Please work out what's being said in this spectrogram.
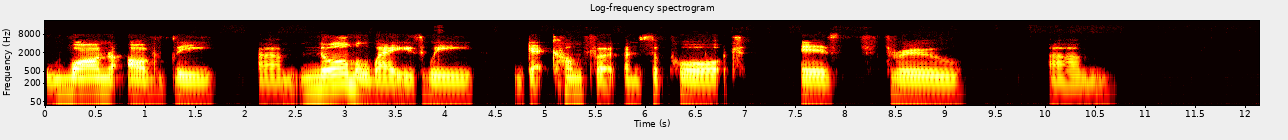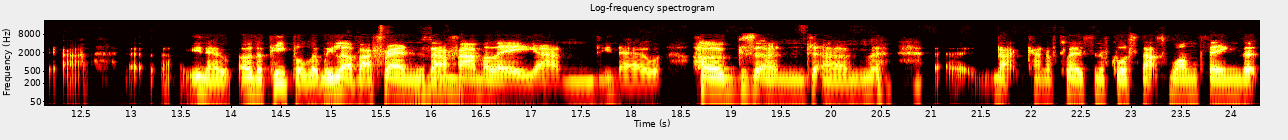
one of the um, normal ways we get comfort and support is through um, uh, you know other people that we love our friends mm-hmm. our family and you know hugs and um, that kind of close and of course that's one thing that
